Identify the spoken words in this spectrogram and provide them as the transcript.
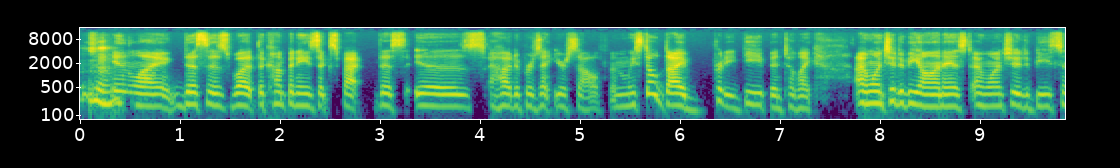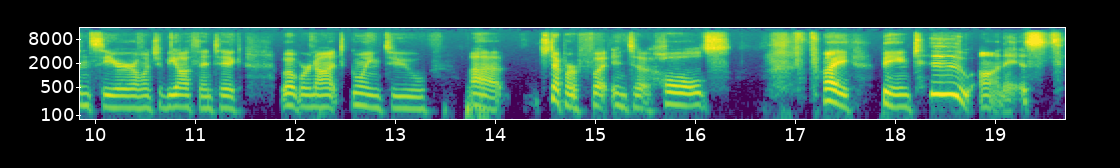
Mm-hmm. In like, this is what the companies expect. This is how to present yourself. And we still dive pretty deep into like, I want you to be honest. I want you to be sincere. I want you to be authentic, but we're not going to uh, step our foot into holes by being too honest.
